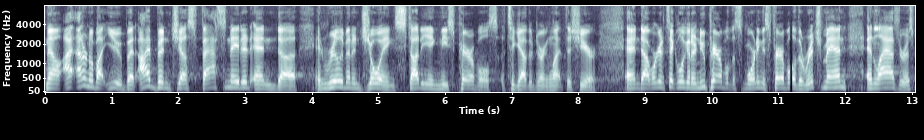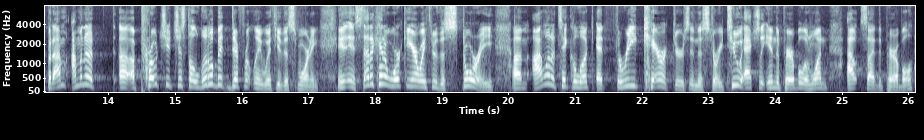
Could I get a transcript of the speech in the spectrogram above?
Now, I, I don't know about you, but I've been just fascinated and uh, and really been enjoying studying these parables together during Lent this year. And uh, we're going to take a look at a new parable this morning, this parable of the rich man and Lazarus. But I'm I'm going to uh, approach it just a little bit differently with you this morning. Instead of kind of working our way through the story, um, I want to take a look at three characters in this story two actually in the parable and one outside the parable.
